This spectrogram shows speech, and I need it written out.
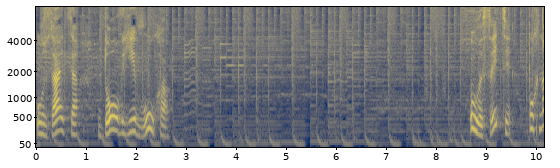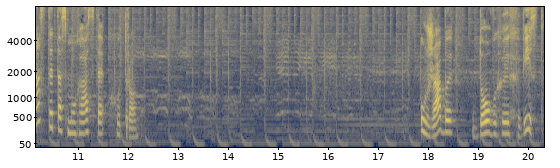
У зайця довгі вуха. У лисиці пухнасте та смугасте хутро. У жаби довгий хвіст.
